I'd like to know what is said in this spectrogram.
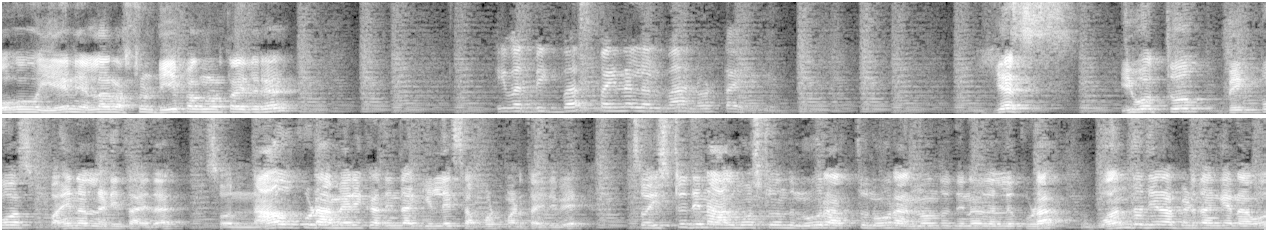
ಓಹೋ ಏನ್ ಎಲ್ಲಾರು ಅಷ್ಟೊಂದು ಡೀಪ್ ಆಗಿ ನೋಡ್ತಾ ಇದ್ದೀರಿ? ಇವತ್ ಬಿಗ್ ಬಾಸ್ ಫೈನಲ್ ಅಲ್ವಾ? ನೋಡ್ತಾ ಇದೀವಿ ಎಸ್ ಇವತ್ತು ಬಿಗ್ ಬಾಸ್ ಫೈನಲ್ ನಡೀತಾ ಇದೆ. ಸೊ ನಾವು ಕೂಡ ಅಮೆರಿಕಾದಿಂದ ಗಿಲ್ಲಿಗೆ ಸಪೋರ್ಟ್ ಮಾಡ್ತಾ ಇದೀವಿ ಸೊ ಇಷ್ಟು ದಿನ ಆಲ್ಮೋಸ್ಟ್ ಒಂದು ನೂರ ಹತ್ತು ನೂರ ಹನ್ನೊಂದು ದಿನದಲ್ಲೂ ಕೂಡ ಒಂದು ದಿನ ಬಿಡದಂಗೆ ನಾವು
